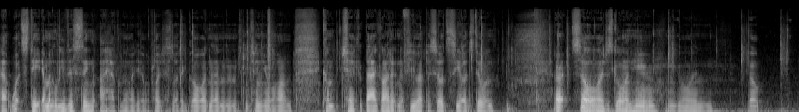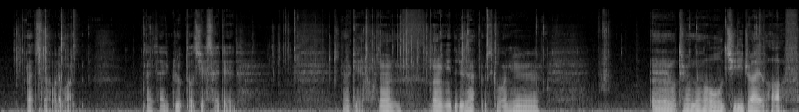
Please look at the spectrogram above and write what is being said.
at what state I'm going to leave this thing, I have no idea. We'll probably just let it go and then continue on. Come check back on it in a few episodes, see how it's doing. Alright, so I just go in here. We go in. Nope. That's not what I want. I had to group those. Yes, I did. Okay, then now we need to do that. Let's go in here. And we'll turn the old cheaty drive off.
